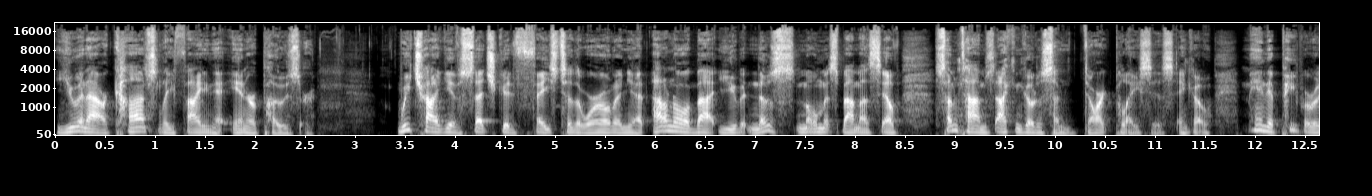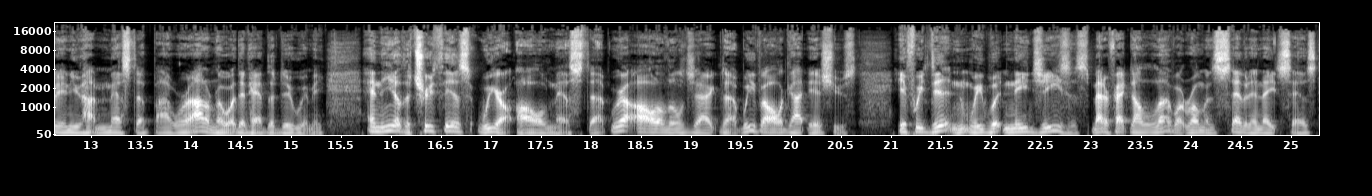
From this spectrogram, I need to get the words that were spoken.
you and I are constantly fighting that interposer. We try to give such good face to the world, and yet I don't know about you, but in those moments by myself, sometimes I can go to some dark places and go, man, if people really knew how messed up I were, I don't know what they'd have to do with me. And you know, the truth is, we are all messed up. We're all a little jacked up. We've all got issues. If we didn't, we wouldn't need Jesus. Matter of fact, I love what Romans 7 and 8 says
